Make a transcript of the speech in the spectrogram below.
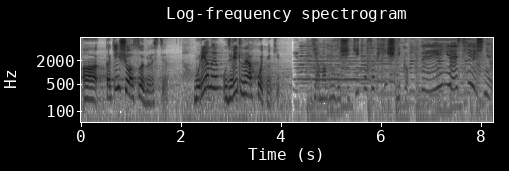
А, какие еще особенности? Мурены – удивительные охотники. Я могу защитить вас от хищников. Ты и есть хищник.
